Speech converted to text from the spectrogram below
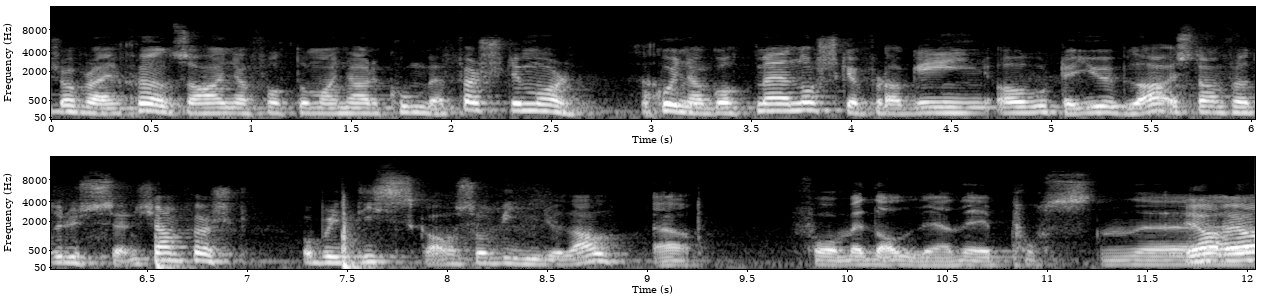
Se for deg den følelsen han har fått om han har kommet først i mål. Og kunne ha gått med norske flagget inn og blitt jubla, i stedet for at russeren kommer først og blir diska, og så vinner du likevel. Få medaljen i posten eh, Ja, ja.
